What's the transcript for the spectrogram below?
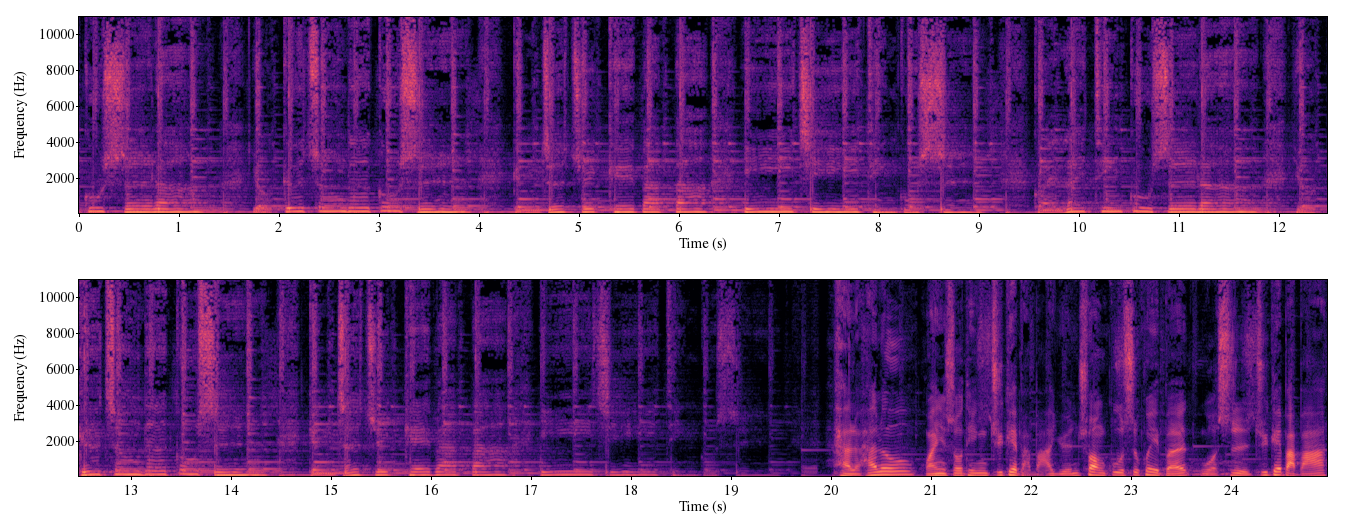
故事了，有各种的故事，跟着 GK 爸爸一起听故事。快来听故事了，有各种的故事，跟着 GK 爸爸一起听故事。Hello Hello，欢迎收听 GK 爸爸原创故事绘本，我是 GK 爸爸。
